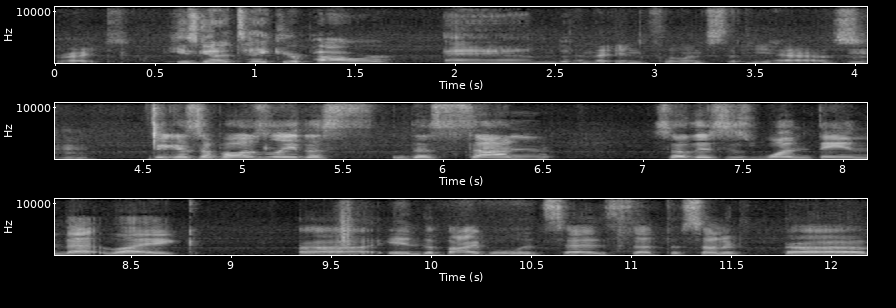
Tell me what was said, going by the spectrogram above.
Right, He's gonna take your power and. and the influence that he has. Mhm. because supposedly the the son. So this is one thing that like. Uh, in the Bible, it says that the son of uh,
